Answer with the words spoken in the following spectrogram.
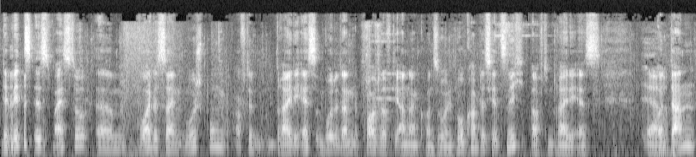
der Witz ist, weißt du, ähm, wo hat es seinen Ursprung auf dem 3DS und wurde dann geportet auf die anderen Konsolen? Wo kommt es jetzt nicht auf dem 3DS? Ja. Und dann,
